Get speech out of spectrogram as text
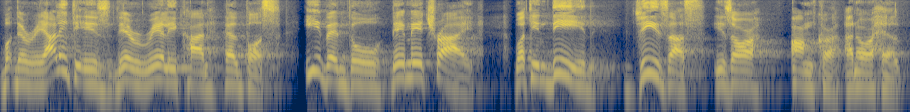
But the reality is, they really can't help us, even though they may try. But indeed, Jesus is our anchor and our help.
